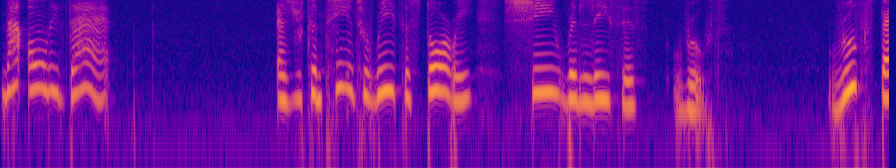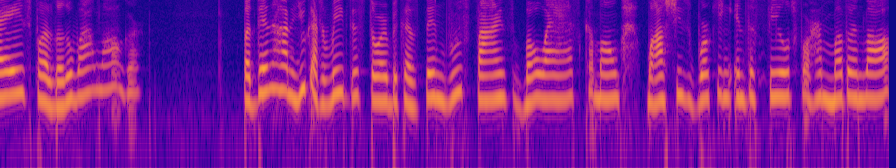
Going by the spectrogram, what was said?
not only that, as you continue to read the story, she releases Ruth. Ruth stays for a little while longer. But then, honey, you got to read this story because then Ruth finds Boaz, come on, while she's working in the field for her mother in law,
